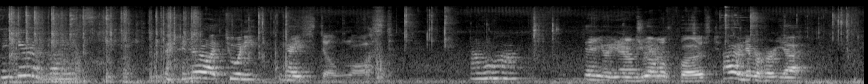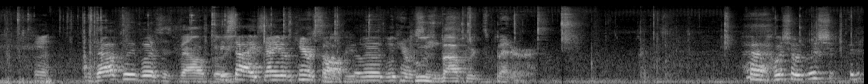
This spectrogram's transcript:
Me too, buddy. You're like two and eight. Okay, Still lost. I want. there you go. You're Did you almost first? I would never hurt ya. Yeah. Valkyrie versus Valkyrie. Besides, now you know the camera saw. Valkyrie. You know the camera Whose. Valkyrie's better? Which should, which should,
